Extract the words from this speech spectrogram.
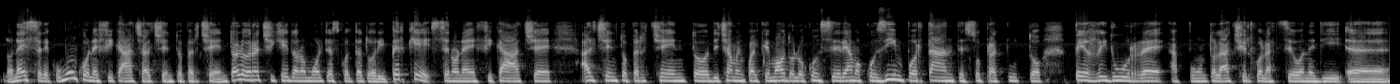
non essere comunque un'efficacia al 100%. Allora ci chiedono molti ascoltatori perché se non è efficace al 100%, diciamo in qualche modo lo consideriamo così importante soprattutto per ridurre appunto la circolazione di, eh,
